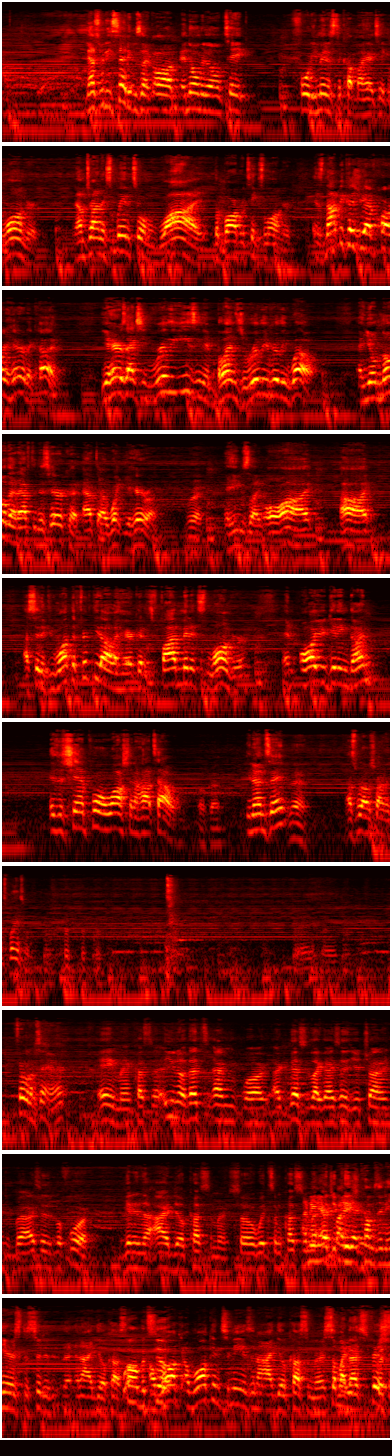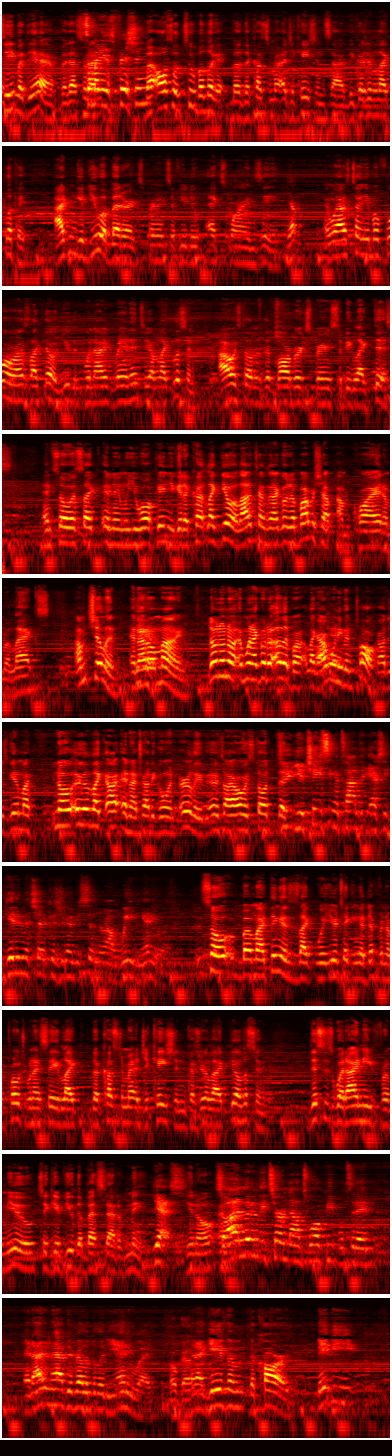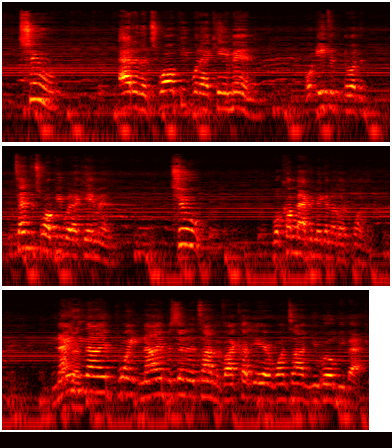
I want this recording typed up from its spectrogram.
That's what he said. He was like, oh, it normally don't take 40 minutes to cut my hair, take longer. And I'm trying to explain it to him why the barber takes longer. It's not because you have hard hair to cut. Your hair is actually really easy and it blends really, really well. And you'll know that after this haircut, after I wet your hair up. Right. And he was like, oh, all right, all right. I said, if you want the $50 haircut, it's five minutes longer, and all you're getting done is a shampoo and wash and a hot towel. Okay. You know what I'm saying? Yeah. That's what I was trying to explain to him. Feel what I'm saying, right? Hey man, customer. You know that's I'm well. I guess like I said, you're trying to. But I said it before, getting the ideal customer. So with some I customer mean, everybody education. that comes in here is considered an ideal customer. Well, but a still- walk, a walk-in to me is an ideal customer. It's Well, somebody that's, that's, but fishing. see, but yeah, but that's what Somebody I, is fishing. But also too, but look at but the customer education side because you're like, look, it, I can give you a better experience if you do X, Y, and Z. Yep. And what I was telling you before, I was like, yo, you when I ran into you, I'm like, listen, I always thought of the barber experience to be like this. And so it's like, and then when you walk in, you get a cut. Like, yo, a lot of times when I go to the barber shop, I'm quiet, I'm relaxed, I'm chilling, and I don't mind. No, no, no. And when I go to other bar, like I won't even talk. I'll just get in my, you know, like, I, and I try to go in early. As I always thought So that you're chasing a time to actually get in the chair because you're going to be sitting around waiting anyway. So, but my thing is, is like, well, you're taking a different approach when I say like the customer education, because you're like, yo, listen, this is what I need from you to give you the best out of me. Yes. You know. So and- I literally turned down 12 people today, and I didn't have the availability anyway. Okay. And I gave them the card. Maybe two out of the 12 people that came in, or eight to, or the 10 to 12 people that came in, two will come back and make another appointment. 99.9% of the time, if I cut your hair one time, you will be back.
